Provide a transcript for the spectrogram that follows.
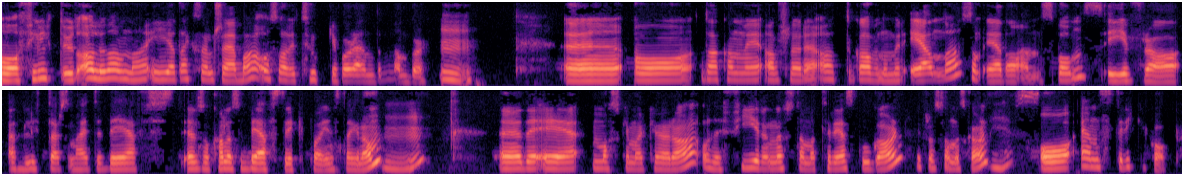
Og fylt ut alle navnene i et Excel-skjema, og så har vi trukket på random number. Mm. Eh, og da kan vi avsløre at gave nummer én, da, som er da en spons fra en lytter som heter BF, eller som kalles BF-strikk på Instagram. Mm. Eh, det er maskemarkører, og det er fire nøster med treskogarn fra Sandnesgarden, Yes. og en strikkekopp.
